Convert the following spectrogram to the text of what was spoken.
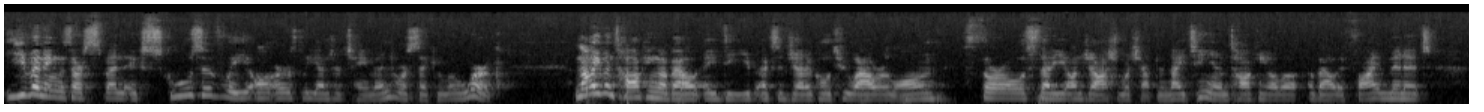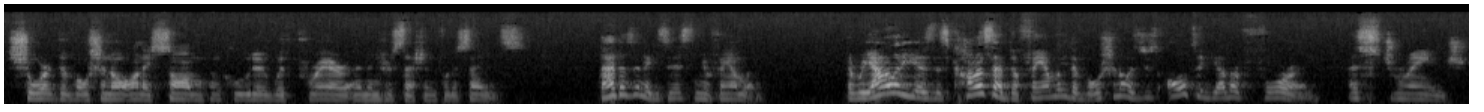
Evenings are spent exclusively on earthly entertainment or secular work. Not even talking about a deep exegetical two hour long thorough study on Joshua chapter 19. I'm talking about a five minute short devotional on a psalm concluded with prayer and intercession for the saints. That doesn't exist in your family. The reality is this concept of family devotional is just altogether foreign and strange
